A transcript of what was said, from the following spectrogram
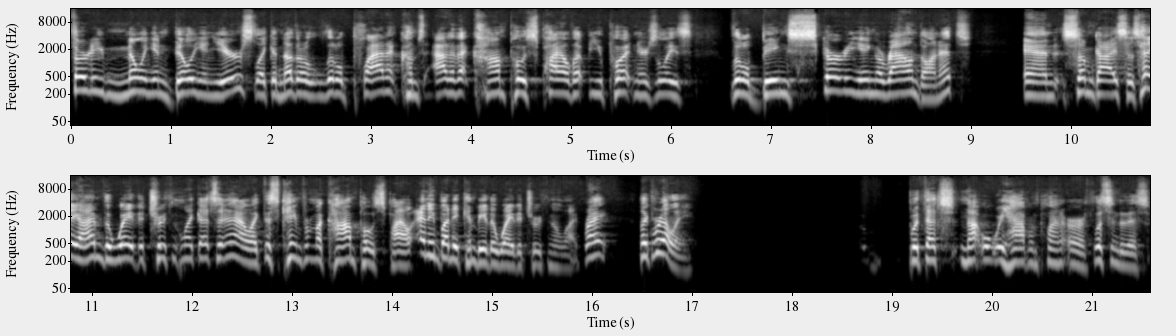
30 million billion years, like another little planet comes out of that compost pile that you put, and there's all these little beings scurrying around on it. And some guy says, Hey, I'm the way, the truth, and like I said, yeah, like this came from a compost pile. Anybody can be the way, the truth, and the life, right? Like, really? But that's not what we have on planet Earth. Listen to this.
